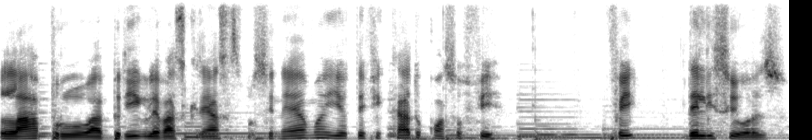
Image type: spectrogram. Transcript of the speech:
lá pro abrigo levar as crianças pro cinema e eu ter ficado com a Sofia. Foi delicioso.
